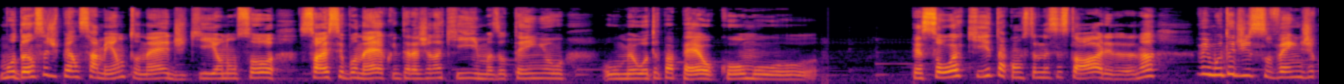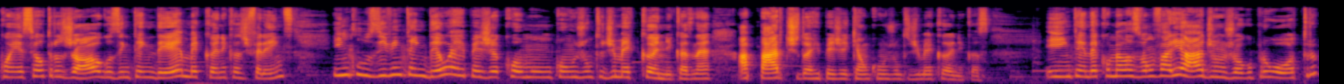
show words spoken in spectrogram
mudança de pensamento, né, de que eu não sou só esse boneco interagindo aqui, mas eu tenho o meu outro papel como pessoa que tá construindo essa história, né? Vem muito disso, vem de conhecer outros jogos, entender mecânicas diferentes, inclusive entender o RPG como um conjunto de mecânicas, né? A parte do RPG que é um conjunto de mecânicas. E entender como elas vão variar de um jogo pro outro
